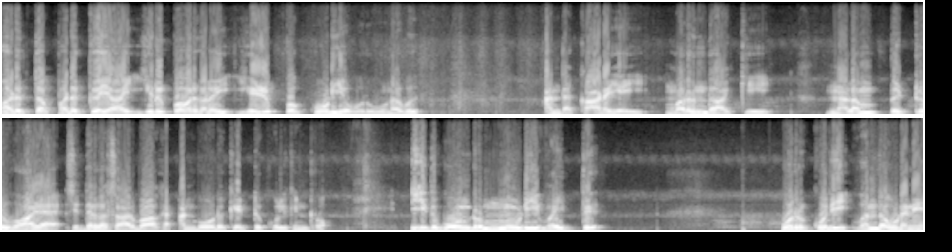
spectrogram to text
படுத்த படுக்கையாய் இருப்பவர்களை எழுப்பக்கூடிய ஒரு உணவு அந்த காடையை மருந்தாக்கி நலம் பெற்று வாழ சித்தர்கள் சார்பாக அன்போடு கேட்டுக்கொள்கின்றோம். இதுபோன்று மூடி வைத்து ஒரு கொதி வந்தவுடனே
